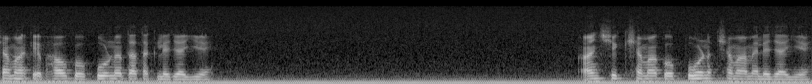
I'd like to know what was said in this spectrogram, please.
क्षमा के भाव को पूर्णता तक ले जाइए। आंशिक क्षमा को पूर्ण क्षमा में ले जाइए।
